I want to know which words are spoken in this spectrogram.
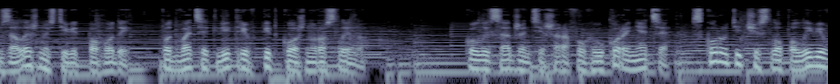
в залежності від погоди, по 20 літрів під кожну рослину. Коли саджанці шарафуги укореняться, скоротіть число поливів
